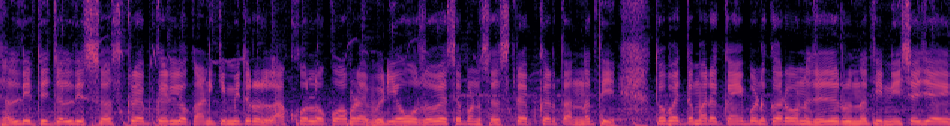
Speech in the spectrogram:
જલ્દીથી જલ્દી સબસ્ક્રાઈબ કરી લો. કારણ કે મિત્રો લાખો લોકો આપણા વીડિયો જોવે છે પણ સબસ્ક્રાઈબ કરતા નથી. તો ભાઈ તમારે કંઈ પણ કરવાનું જરૂર નથી. નીચે જે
